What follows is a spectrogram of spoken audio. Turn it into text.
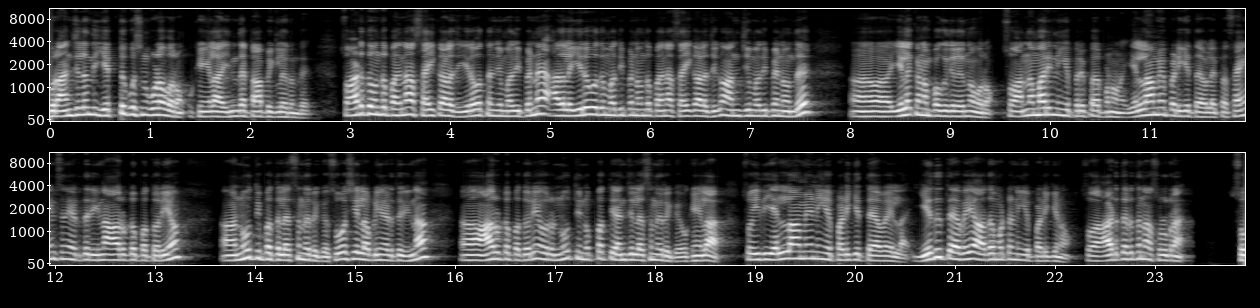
ஒரு அஞ்சுலேருந்து எட்டு கொஸ்டின் கூட வரும் ஓகேங்களா இந்த டாப்பிக்ல இருந்து. ஸோ அடுத்து வந்து பார்த்தீங்கன்னா சைக்காலஜி இருபத்தஞ்சு மதிப்பெண் அதில் இருபது மதிப்பெண் வந்து பார்த்தீங்கன்னா சைக்காலஜிக்கும் அஞ்சு மதிப்பெண் வந்து இலக்கண இலக்கணம் பகுதியிலேருந்து வரும். ஸோ அந்த மாதிரி நீங்கள் ப்ரிப்பேர் பண்ணணும். எல்லாமே படிக்க தேவையில்லை. இப்போ சயின்ஸ்னு எடுத்துட்டிங்கன்னா ஆறு டு பத்து வரையும் நூற்றி பத்து லெசன் இருக்குது சோஷியல் அப்படின்னு எடுத்துக்கிட்டிங்கன்னா ஆறு டு பத்து வரையும் ஒரு நூற்றி முப்பத்தி அஞ்சு லெசன் இருக்குது ஓகேங்களா ஸோ இது எல்லாமே நீங்கள் படிக்க தேவையில்லை. எது தேவையோ அதை மட்டும் நீங்கள் படிக்கணும். ஸோ அடுத்தடுத்து நான் சொல்கிறேன் ஸோ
